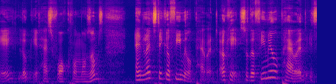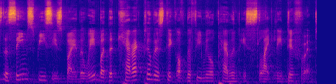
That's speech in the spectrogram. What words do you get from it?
Okay, look, it has four chromosomes. And let's take a female parent. Okay, so the female parent, it's the same species by the way, but the characteristic of the female parent is slightly different.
